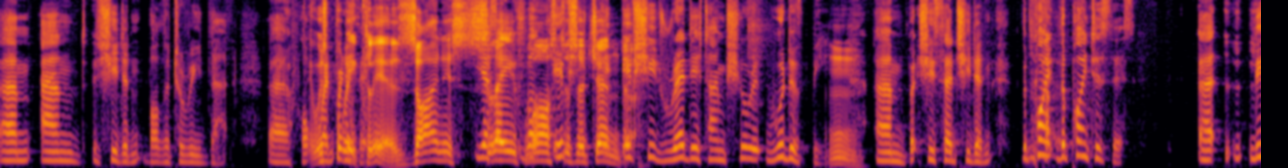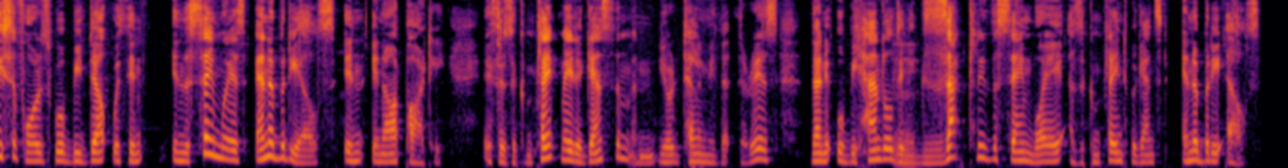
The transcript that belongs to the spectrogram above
um, and she didn't bother to read that. Uh, what It was pretty with it. clear Zionist Yes, slave well, if- master's agenda. If she'd read it, I'm sure it would have been. Um, but she said she didn't. The point, the point is this uh, Lisa Forbes will be dealt with in, in the same way as anybody else in, in our party. If there's a complaint made against them, and you're telling me that there is, then it will be handled in exactly the same way as a complaint against anybody else.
